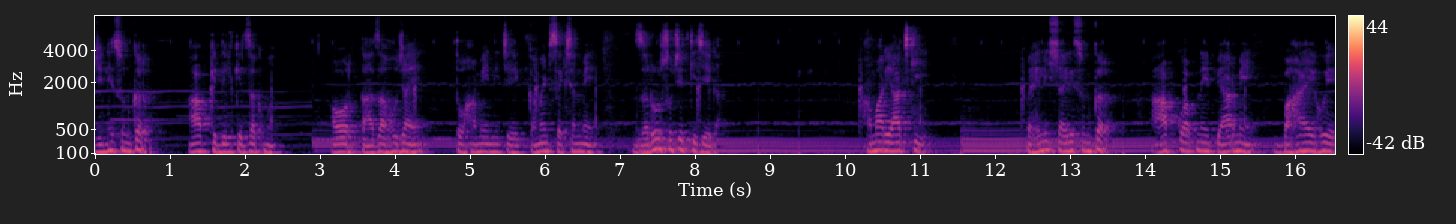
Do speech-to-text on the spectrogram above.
जिन्हें सुनकर आपके दिल के ज़ख्म और ताज़ा हो जाएँ तो हमें नीचे कमेंट सेक्शन में ज़रूर सूचित कीजिएगा। हमारी आज की पहली शायरी सुनकर आपको अपने प्यार में बहाए हुए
